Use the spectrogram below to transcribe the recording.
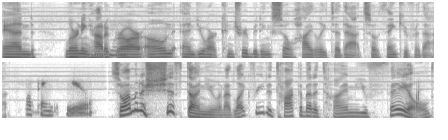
and learning how to mm-hmm. grow our own. And you are contributing so highly to that. So thank you for that. Well, thank you. So I'm going to shift on you, and I'd like for you to talk about a time you failed,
